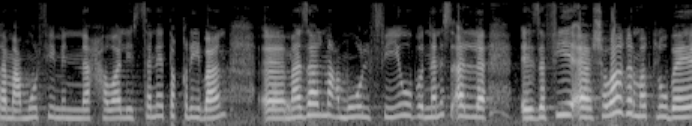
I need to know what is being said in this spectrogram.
كان معمول فيه من حوالي سنة تقريبا. ما زال معمول فيه وبدنا نسأل إذا في شواغر مطلوبة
